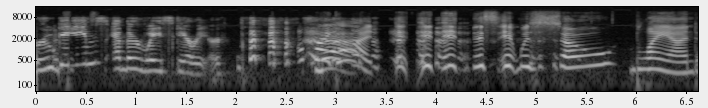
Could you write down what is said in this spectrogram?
Drew games, and they're way scarier. Oh my God! It, it, it, this, it was so bland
